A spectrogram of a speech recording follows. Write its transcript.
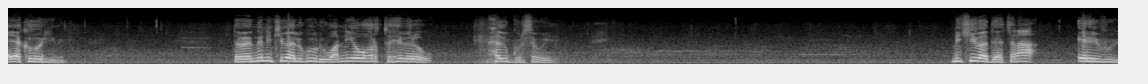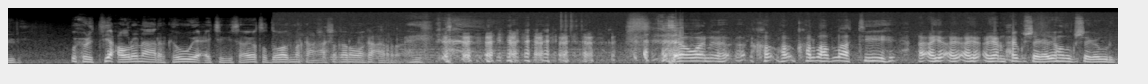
ayaa ka hor yimid. Dabeedna ninkii baa lagu yihi waa niyow horta hebelow maxaad u guursan weyday ninkii baa deetana erey buu yidhi. Wuxuu tii cawlana aan arkaba way cajabisaayo toddobaad markaan cashaqana waan ka cararay kolba hablaati ayaan maxay ku sheegay? Ayaan hodan ku sheegay buri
